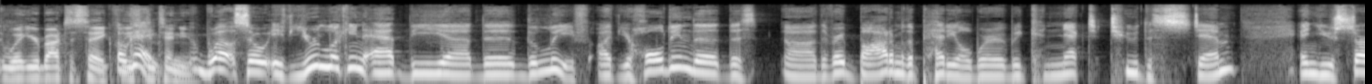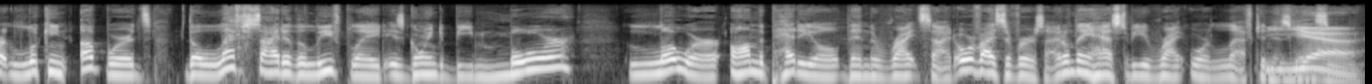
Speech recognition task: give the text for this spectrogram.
what you're about to say. Please continue. Well, so if you're looking at the uh, the the leaf, uh, if you're holding the the uh, the very bottom of the petiole where it would connect to the stem, and you start looking upwards, the left side of the leaf blade is going to be more lower on the petiole than the right side, or vice versa. I don't think it has to be right or left in this case. Yeah.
